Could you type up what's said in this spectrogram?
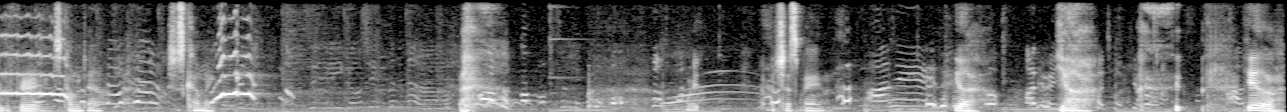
Interfere. It's coming down. She's coming. Wait. My chest pain. 아니, Yeah. 아니 왜 Yeah. Yeah.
